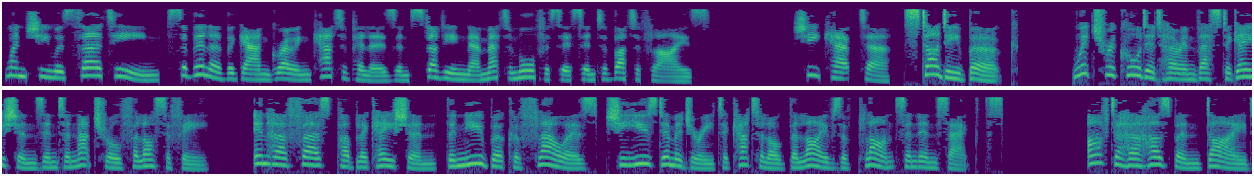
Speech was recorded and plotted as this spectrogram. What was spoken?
When she was 13, Sibylla began growing caterpillars and studying their metamorphosis into butterflies. She kept a study book, which recorded her investigations into natural philosophy. In her first publication, The New Book of Flowers, she used imagery to catalogue the lives of plants and insects. After her husband died,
